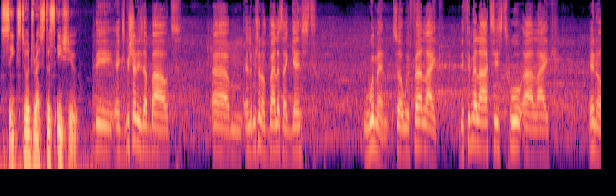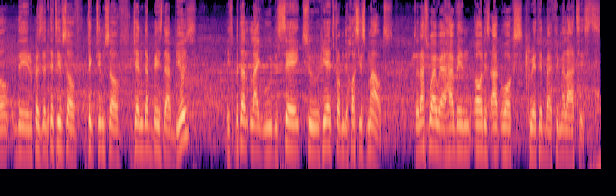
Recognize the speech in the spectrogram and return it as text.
seeks to address this issue. The exhibition is about um, elimination of violence against women. So we felt like the female artists who are like, you know, the representatives of victims of gender-based abuse, it's better, like we would say, to hear it from the horse's mouth. So that's why we are having all these artworks created by female artists.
